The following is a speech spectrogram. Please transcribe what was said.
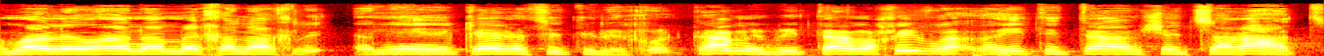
אמר לו, אנא עמך הלך לי. אני כן רציתי לאכול. טעמי בטעם החיברה, ראיתי טעם של צרעת.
